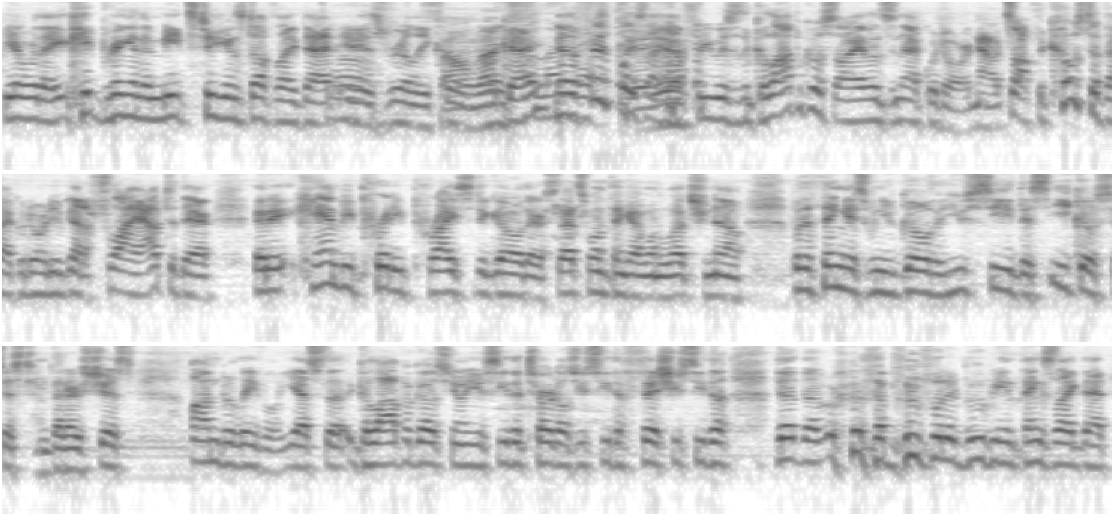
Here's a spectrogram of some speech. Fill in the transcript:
you know, where they keep bringing the meats to you and stuff like that. it oh, is really cool. Sound nice. Okay. Now the that. fifth place I have for you is the Galapagos Islands in Ecuador. Now it's off the coast of Ecuador, and you've got to fly out to there, and it can be pretty pricey to go there. So that's one thing I want to let you know. But the thing is, when you go there, you see this ecosystem that is just unbelievable. Yes, the Galapagos. You know, you see the turtles, you see the fish, you see the the the, the blue-footed booby and things like that.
